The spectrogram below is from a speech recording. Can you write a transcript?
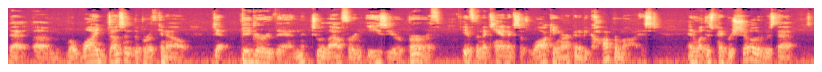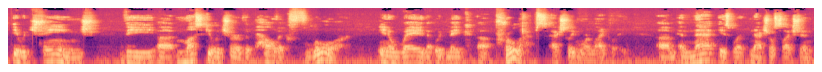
that um, well, why doesn't the birth canal get bigger then to allow for an easier birth if the mechanics of walking aren't going to be compromised? And what this paper showed was that it would change the uh, musculature of the pelvic floor in a way that would make uh, prolapse actually more likely. Um, and that is what natural selection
